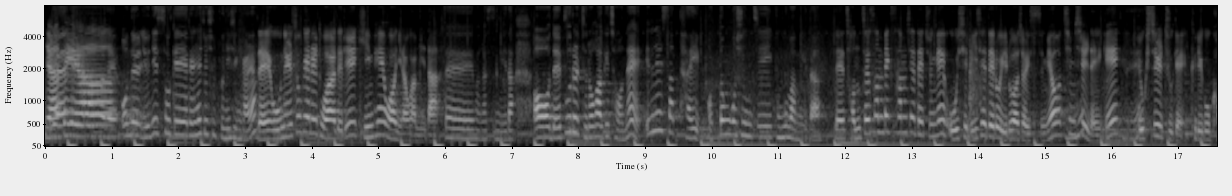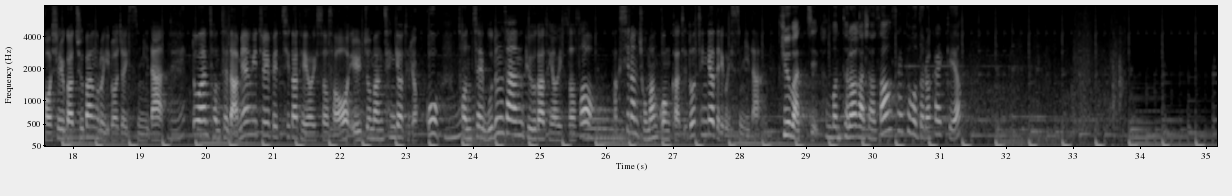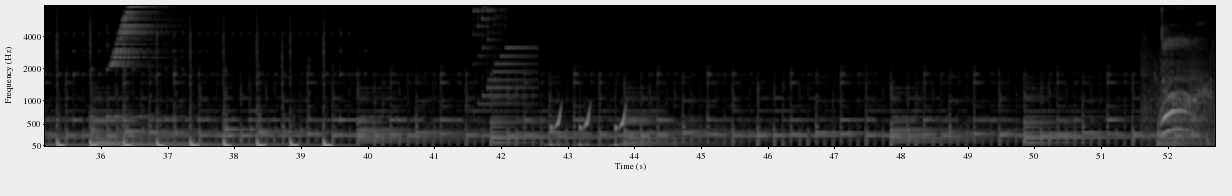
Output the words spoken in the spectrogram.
안녕하세요. 네, 오늘 유닛 소개를 해주실 분이신가요? 네, 오늘 소개를 도와드릴 김혜원이라고 합니다. 네, 반갑습니다. 어, 내부를 들어가기 전에 114 타입 어떤 곳인지 궁금합니다. 네, 전체 303세대 중에 52세대로 이루어져 있으며 침실 4개, 네. 욕실 2개, 그리고 거실과 주방으로 이루어져 있습니다. 네. 또한 전체 남향 위주의 배치가 되어 있어서 일조망 챙겨드렸고 음. 전체 무등산 뷰가 되어 있어서 오. 확실한 조망권까지도 챙겨드리고 있습니다. 뷰 맛집 한번 들어가 셔서 살펴보도록 할게요.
